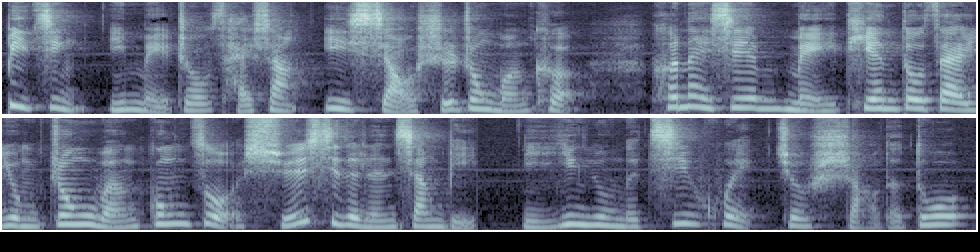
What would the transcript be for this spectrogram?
毕竟你每周才上一小时中文课，和那些每天都在用中文工作学习的人相比，你应用的机会就少得多。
